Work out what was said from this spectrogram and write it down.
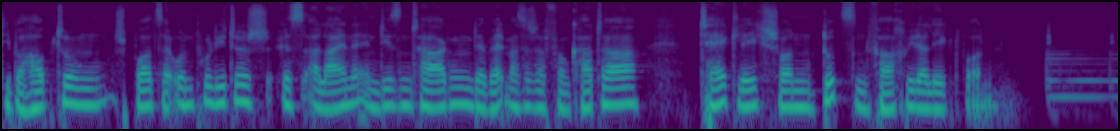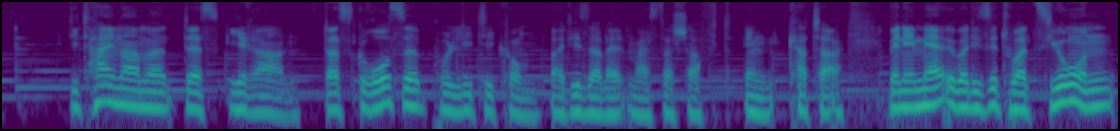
die Behauptung, Sport sei unpolitisch, ist alleine in diesen Tagen der Weltmeisterschaft von Katar täglich schon dutzendfach widerlegt worden. Die Teilnahme des Iran, das große Politikum bei dieser Weltmeisterschaft in Katar. Wenn ihr mehr über die Situation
